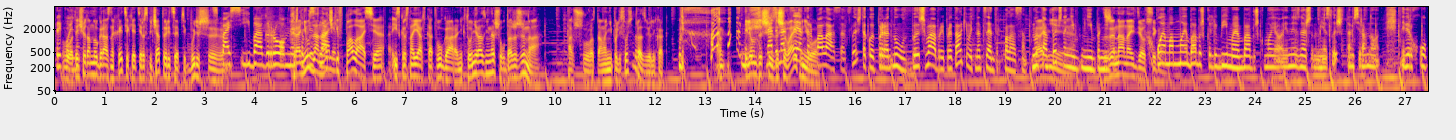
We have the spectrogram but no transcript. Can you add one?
прикольно. Вот, еще там много разных этих. Я тебе распечатаю рецептик. Будешь... э, Спасибо огромное, Храню заначки в Паласе из Красноярска от Вугара. Никто ни разу не нашел, даже жена. А что у вас там, она не пылесосит разве или как? Или он заши- Надо зашивает на в центр него? паласа. Слышь, такой, про, ну, шваброй проталкивать на центр паласа. Ну, Да там не. точно не... не, не- Жена найдет всегда. Ой, мама, моя бабушка, любимая бабушка моя, я не знаю, что она меня слышит, там все равно наверху.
